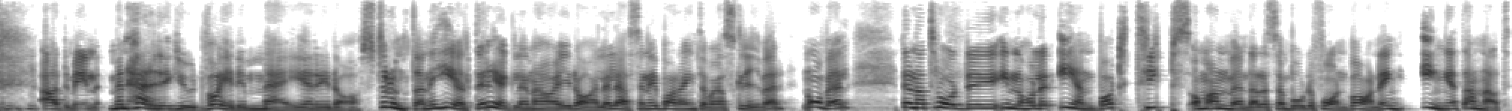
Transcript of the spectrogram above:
Admin, men herregud, vad är det med er idag? Struntar ni helt i reglerna idag eller läser ni bara inte vad jag skriver? Nåväl, denna tråd eh, innehåller enbart tips om användare som borde få en varning, inget annat.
